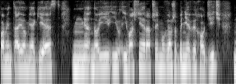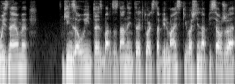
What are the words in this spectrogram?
pamiętają jak jest, no i, i, i właśnie raczej mówią, żeby nie wychodzić. Mój znajomy Kim Win, to jest bardzo znany intelektualista birmański, właśnie napisał, że,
